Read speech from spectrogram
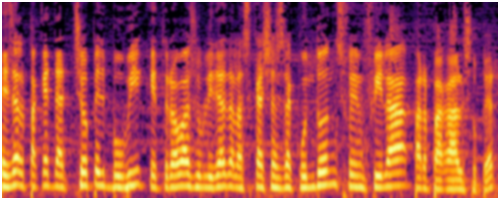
És el paquet de xòpet boví que trobes oblidat a les caixes de condons fent fila per pagar al súper.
